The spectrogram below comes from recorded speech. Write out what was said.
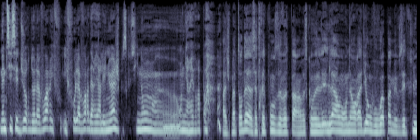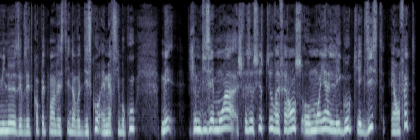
même si c'est dur de l'avoir, il faut il faut l'avoir derrière les nuages parce que sinon euh, on n'y arrivera pas. Ah, je m'attendais à cette réponse de votre part hein, parce que là on est en radio, on vous voit pas, mais vous êtes lumineuse et vous êtes complètement investie dans votre discours et merci beaucoup. Mais je me disais moi, je faisais aussi référence aux moyens légaux qui existent et en fait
